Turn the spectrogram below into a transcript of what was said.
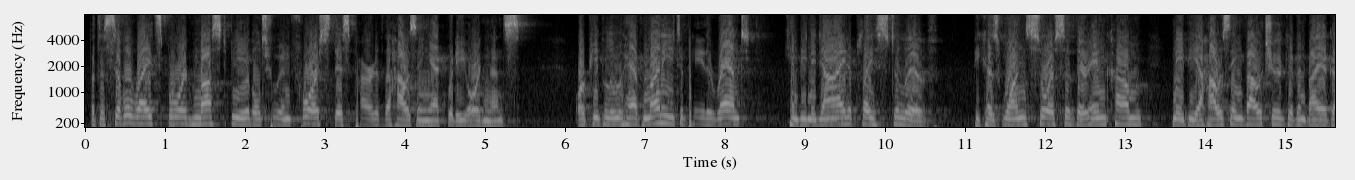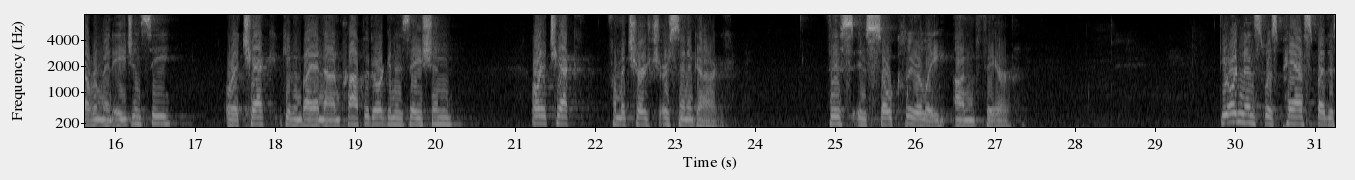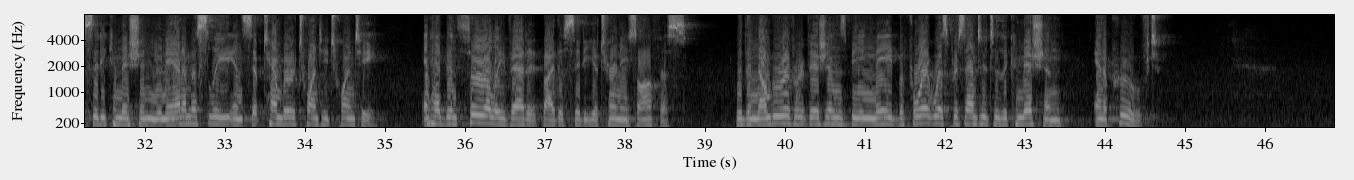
But the Civil Rights Board must be able to enforce this part of the housing equity ordinance, or people who have money to pay the rent can be denied a place to live because one source of their income may be a housing voucher given by a government agency, or a check given by a nonprofit organization, or a check from a church or synagogue. This is so clearly unfair. The ordinance was passed by the City Commission unanimously in September 2020 and had been thoroughly vetted by the City Attorney's Office, with a number of revisions being made before it was presented to the Commission and approved.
